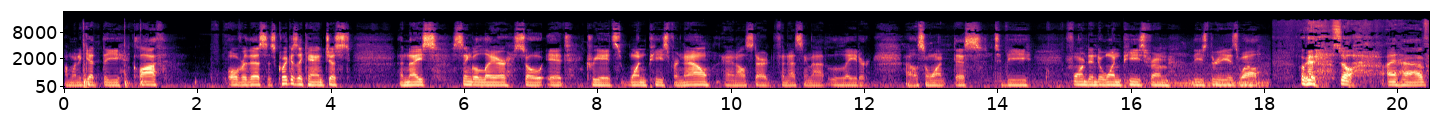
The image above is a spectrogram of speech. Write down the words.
I'm gonna get the cloth over this as quick as I can, just a nice single layer so it creates one piece for now and I'll start finessing that later. I also want this to be formed into one piece from these three as well. Okay, so I have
